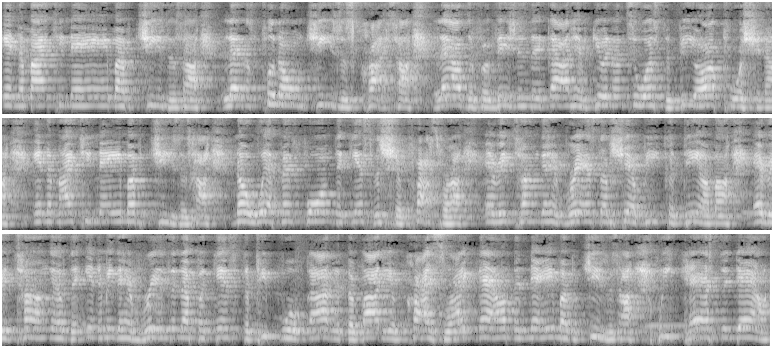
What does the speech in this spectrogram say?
In the mighty name of Jesus, let us put on Jesus Christ. Allow the provisions that God has given unto us to be our portion. In the mighty name of Jesus, no weapon formed against us shall prosper. Every tongue that has raised up shall be condemned. Every tongue of the enemy that have risen up against the people of God and the body of Christ right now in the name of Jesus, we cast it down.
